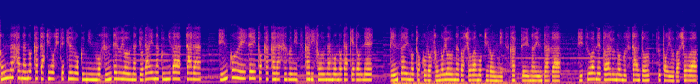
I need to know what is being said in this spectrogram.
そんな花の形をして9億人も住んでるような巨大な国があったら、人工衛星とかからすぐ見つかりそうなものだけどね。現在のところそのような場所はもちろん見つかっていないんだが、実はネパールのムスタン洞窟という場所は、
